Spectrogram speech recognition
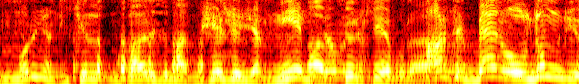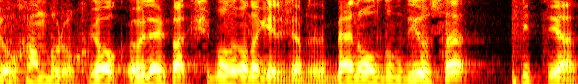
Mourinho'nun iki yıllık mukavelesi bak bir şey söyleyeceğim. Niye biliyor Abi musun? Türkiye bura. Artık ben oldum diyor Okan Buruk. Yok öyle bak şimdi ona, ona geleceğim zaten. Ben oldum diyorsa bitti yani.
